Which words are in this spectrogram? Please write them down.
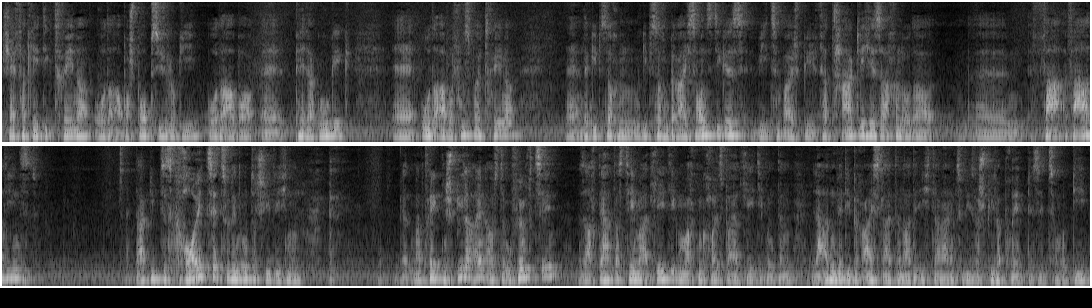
Chefathletiktrainer oder aber Sportpsychologie oder aber äh, Pädagogik äh, oder aber Fußballtrainer. Äh, und da gibt es noch, noch einen Bereich Sonstiges, wie zum Beispiel vertragliche Sachen oder äh, Fahr Fahrdienst. Da gibt es Kreuze zu den unterschiedlichen. Man trägt einen Spieler ein aus der U15, sagt, er hat das Thema Athletik und macht ein Kreuz bei Athletik und dann laden wir die Bereichsleiter, lade ich dann ein zu dieser Spielerprojektesitzung. Und die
